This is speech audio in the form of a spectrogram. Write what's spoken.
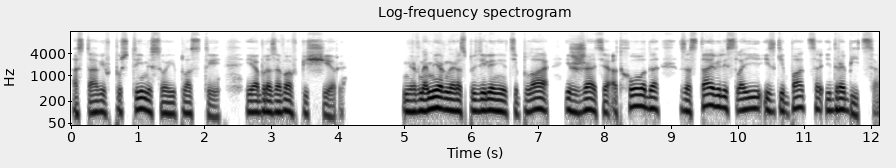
оставив пустыми свои пласты и образовав пещеры. Неравномерное распределение тепла и сжатие от холода заставили слои изгибаться и дробиться.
